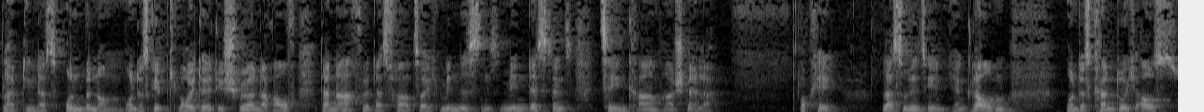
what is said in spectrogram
bleibt Ihnen das unbenommen. Und es gibt Leute, die schwören darauf, danach wird das Fahrzeug mindestens, mindestens 10 kmh schneller. Okay, lassen wir Sie in Ihren Glauben. Und es kann durchaus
